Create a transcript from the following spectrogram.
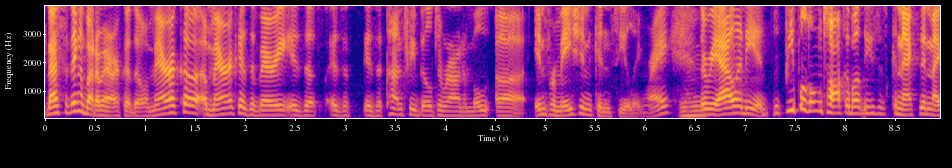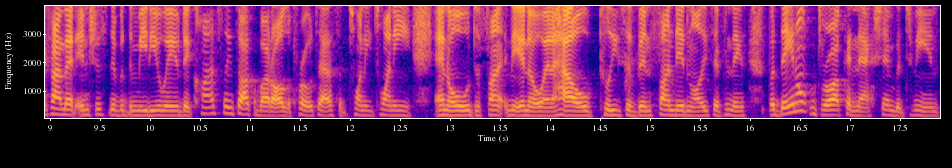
That's the thing about America, though. America, America is a very is a is a is a country built around emo, uh, information concealing, right? Mm-hmm. The reality, people don't talk about these as connected, and I find that interesting with the media wave. They constantly talk about all the protests of 2020 and old, you know, and how police have been funded and all these different things, but they don't draw a connection between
